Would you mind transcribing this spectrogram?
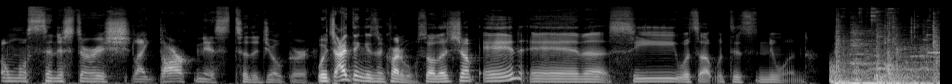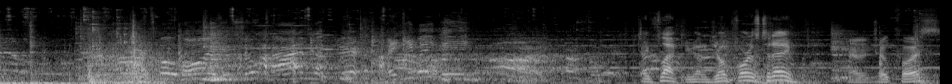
almost sinisterish like darkness to the joker which i think is incredible. So let's jump in and uh, see what's up with this new one. Let's go boys. It's showtime. Wakey wakey Hey Fleck, you got a joke for us today? Got a joke for us?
